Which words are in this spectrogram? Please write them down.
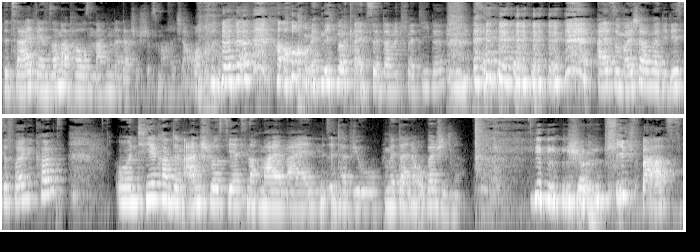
bezahlt werden, Sommerpausen machen. Dann dachte ich, das mache ich auch. auch wenn ich noch keinen Cent damit verdiene. also mal schauen, wann die nächste Folge kommt. Und hier kommt im Anschluss jetzt nochmal mein Interview mit deiner Aubergine. Schön. Viel Spaß.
